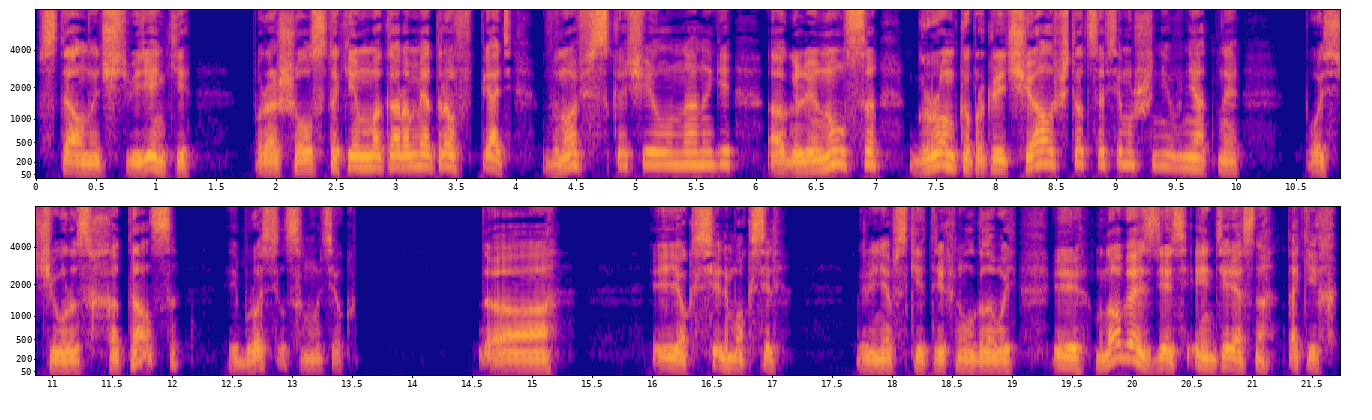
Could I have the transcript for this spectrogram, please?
встал на четвереньки, прошел с таким макаром метров пять, вновь вскочил на ноги, оглянулся, громко прокричал что-то совсем уж невнятное, после чего расхотался — и бросился на утек. — Да, ёксель-моксель, — Гриневский тряхнул головой, — и много здесь, интересно, таких?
